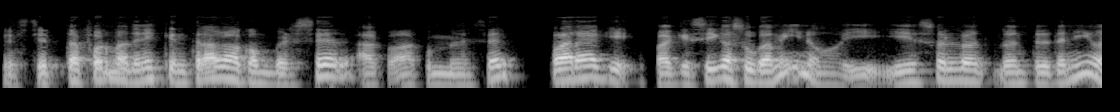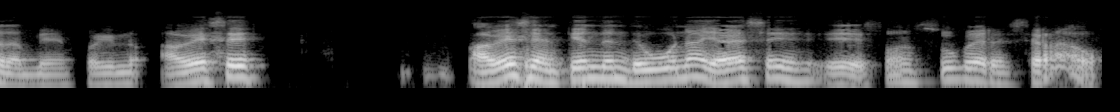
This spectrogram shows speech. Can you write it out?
de cierta forma tenéis que entrar a convencer, a, convencer para que, para que siga su camino y, eso es lo, entretenido también, porque a veces a veces entienden de una y a veces eh, son súper cerrados.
